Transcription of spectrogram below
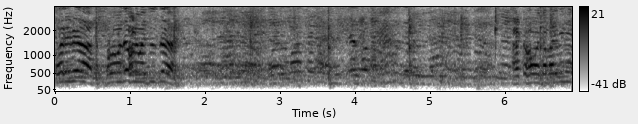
어리면, 호랑이 하나만 주다. আর কমাতে পারবি না?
